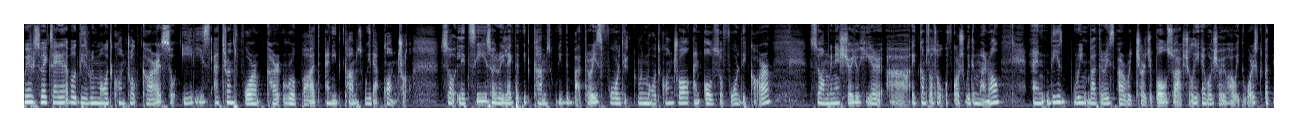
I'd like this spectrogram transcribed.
We're so excited about this remote control car. So it is a transform car robot and it comes with a control. So let's see. So I really like that it comes with the batteries for the remote control and also for the car. So I'm gonna show you here. Uh, it comes also, of course, with the manual, and these green batteries are rechargeable. So actually, I will show you how it works. But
